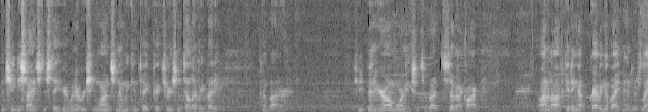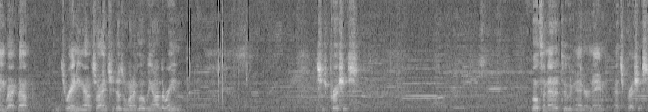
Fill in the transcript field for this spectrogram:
And she decides to stay here whenever she wants and then we can take pictures and tell everybody about her. She's been here all morning since about 7 o'clock. On and off, getting up, grabbing a bite, and just laying back down. It's raining outside and she doesn't want to go beyond the rain. This is Precious. Both in attitude and her name. That's Precious.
